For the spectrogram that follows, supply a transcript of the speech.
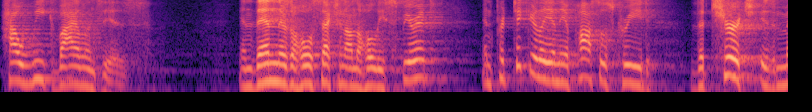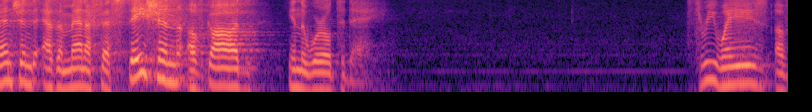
how weak violence is. And then there's a whole section on the Holy Spirit. And particularly in the Apostles' Creed, the church is mentioned as a manifestation of God in the world today. Three ways of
